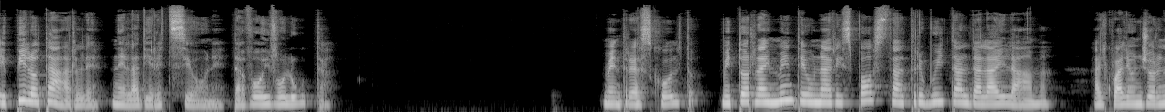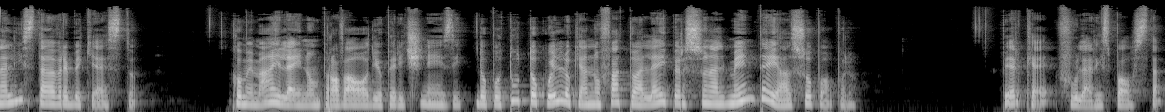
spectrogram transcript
e pilotarle nella direzione da voi voluta. Mentre ascolto, mi torna in mente una risposta attribuita al Dalai Lama, al quale un giornalista avrebbe chiesto come mai lei non prova odio per i cinesi, dopo tutto quello che hanno fatto a lei personalmente e al suo popolo? Perché, fu la risposta,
